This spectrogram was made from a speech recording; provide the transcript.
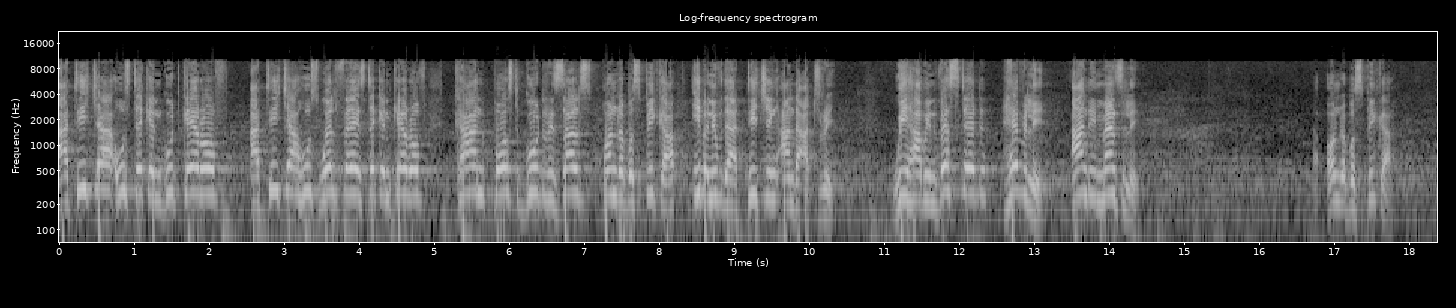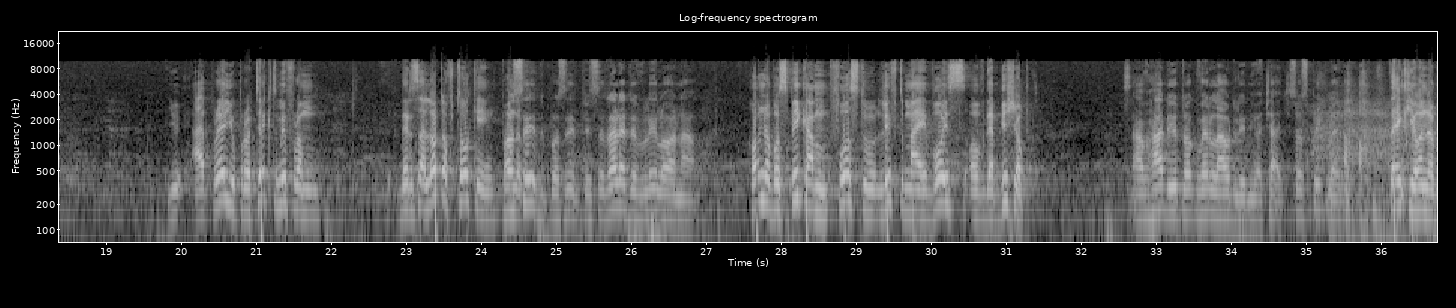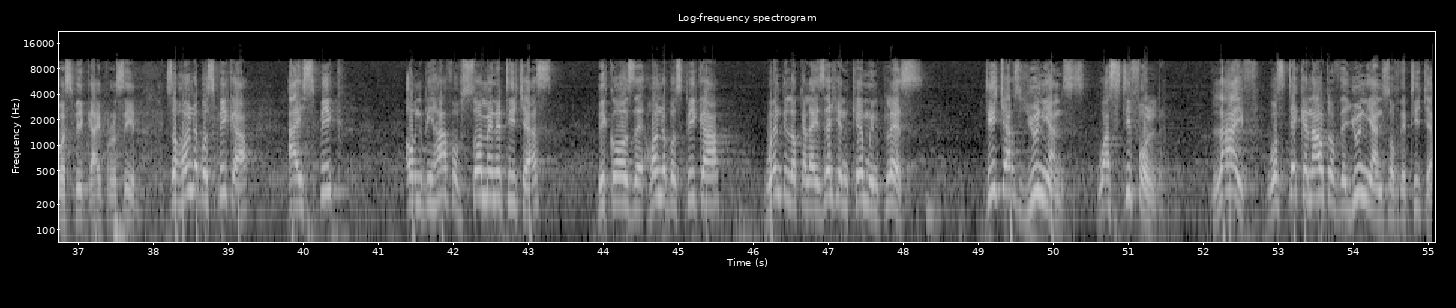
A teacher who's taken good care of, a teacher whose welfare is taken care of, can post good results, Honorable Speaker, even if they are teaching under a tree. We have invested heavily and immensely Honorable Speaker, you, I pray you protect me from there is a lot of talking. Proceed, proceed. It's relatively low now. Honorable Speaker, I'm forced to lift my voice of the bishop. I've heard you talk very loudly in your church, so speak like that. Thank you, Honorable Speaker. I proceed. So, Honorable Speaker, I speak on behalf of so many teachers because, uh, Honorable Speaker, when the localization came in place, teachers' unions were stifled. Life was taken out of the unions of the teachers.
